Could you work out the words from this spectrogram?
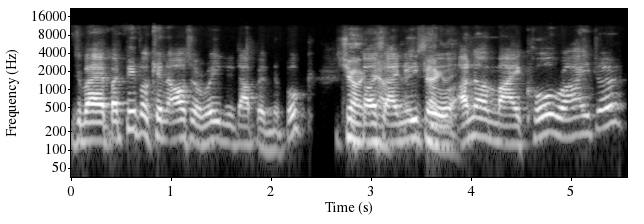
but, but people can also read it up in the book. Sure, because yeah, I need exactly. to honor my co-writer,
